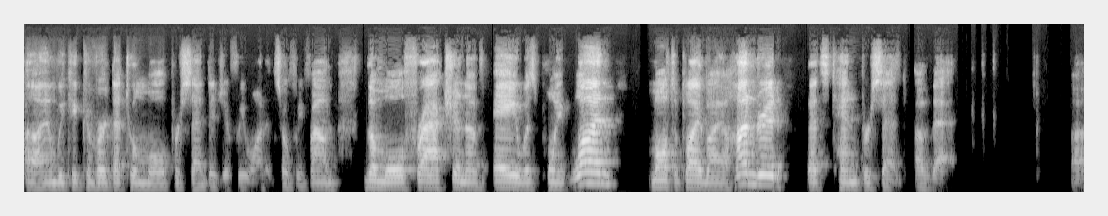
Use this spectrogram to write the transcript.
Uh, and we could convert that to a mole percentage if we wanted. So if we found the mole fraction of A was 0.1, multiplied by 100, that's 10% of that. Uh,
